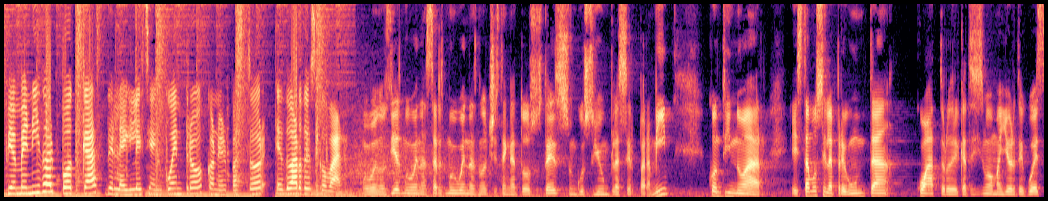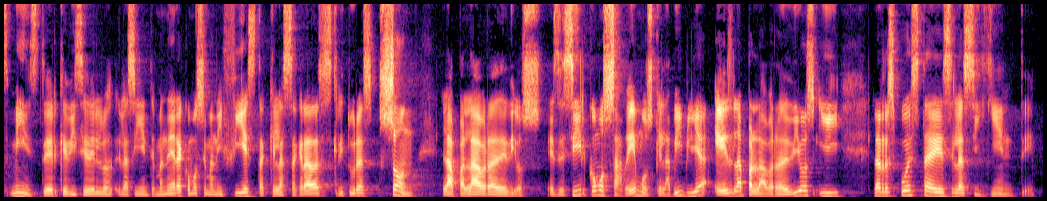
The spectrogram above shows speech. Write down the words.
Bienvenido al podcast de la Iglesia Encuentro con el pastor Eduardo Escobar. Muy buenos días, muy buenas tardes, muy buenas noches tengan todos ustedes. Es un gusto y un placer para mí continuar. Estamos en la pregunta 4 del Catecismo Mayor de Westminster que dice de, de la siguiente manera, cómo se manifiesta que las sagradas escrituras son la palabra de Dios. Es decir, cómo sabemos que la Biblia es la palabra de Dios y la respuesta es la siguiente.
